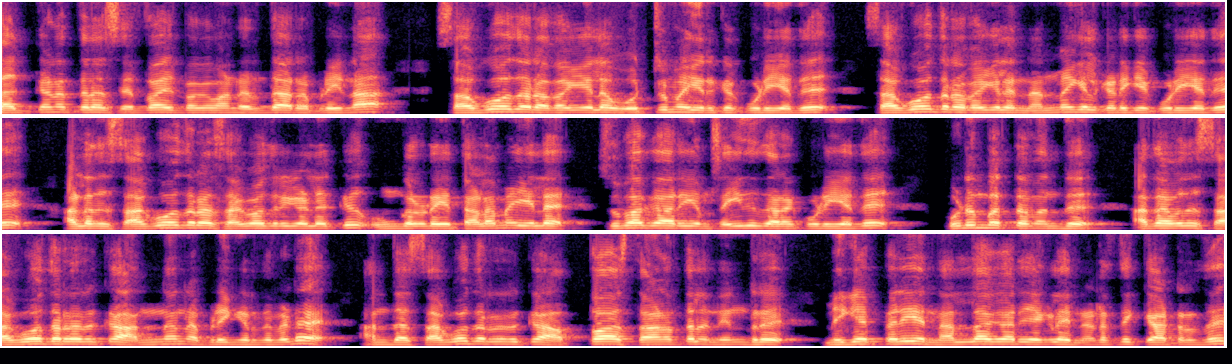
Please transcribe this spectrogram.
லக்கணத்துல செவ்வாய் பகவான் இருந்தார் அப்படின்னா சகோதர வகையில ஒற்றுமை இருக்கக்கூடியது சகோதர வகையில நன்மைகள் கிடைக்கக்கூடியது அல்லது சகோதர சகோதரிகளுக்கு உங்களுடைய தலைமையில சுபகாரியம் செய்து தரக்கூடியது குடும்பத்தை வந்து அதாவது சகோதரருக்கு அண்ணன் அப்படிங்கிறத விட அந்த சகோதரருக்கு அப்பா ஸ்தானத்துல நின்று மிகப்பெரிய நல்ல காரியங்களை நடத்தி காட்டுறது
